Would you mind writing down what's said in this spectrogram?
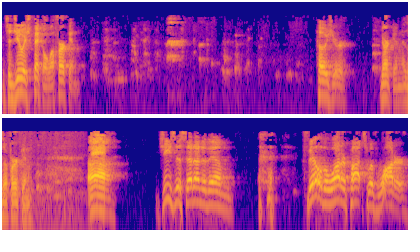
It's a Jewish pickle, a firkin. Kosher gherkin is a firkin. Uh, Jesus said unto them, fill the water pots with water.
